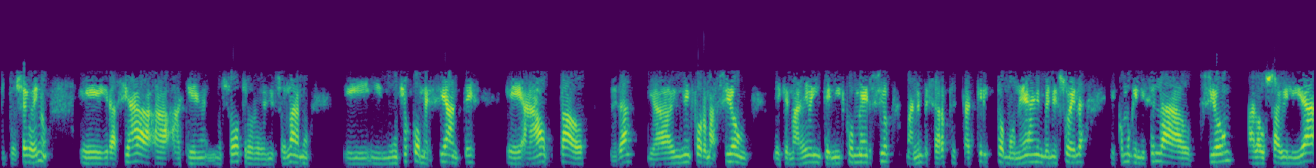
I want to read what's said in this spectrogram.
Entonces, bueno, eh, gracias a, que nosotros, los venezolanos, y, muchos comerciantes eh, han optado ¿verdad? Ya hay una información de que más de 20 mil comercios van a empezar a prestar criptomonedas en Venezuela. Es como quien dice la adopción a la usabilidad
